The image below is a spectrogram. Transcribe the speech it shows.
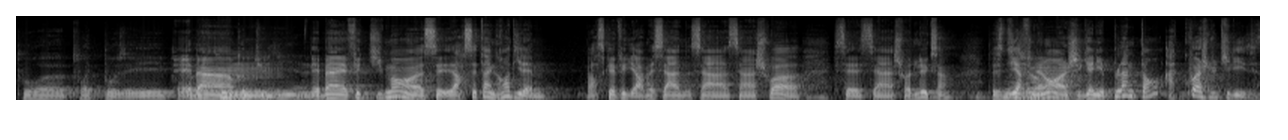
pour, euh, pour être posé, pour Eh être ben, cool, comme tu dis euh. eh ben, effectivement, euh, c'est, un grand dilemme. Parce que mais c'est un, un, un choix, c'est, un choix de luxe, hein, de se dire sûr. finalement, j'ai gagné plein de temps, à quoi je l'utilise?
